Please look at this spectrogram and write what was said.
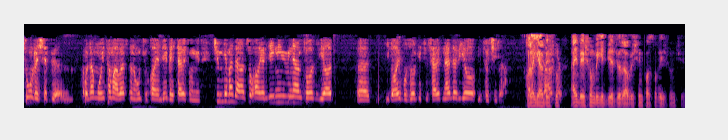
تو اون رشته کلا محیطم عوض کنم. اون تو آینده بهترتون می‌بینم چون میگه من در تو آینده نمی‌بینم تو زیاد ایده های بزرگی تو سرت نداری و اینطور چیزا. حالا اگر بهشون ای بهشون بگید بیا جدا بشین پاسخ ایشون چیه؟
